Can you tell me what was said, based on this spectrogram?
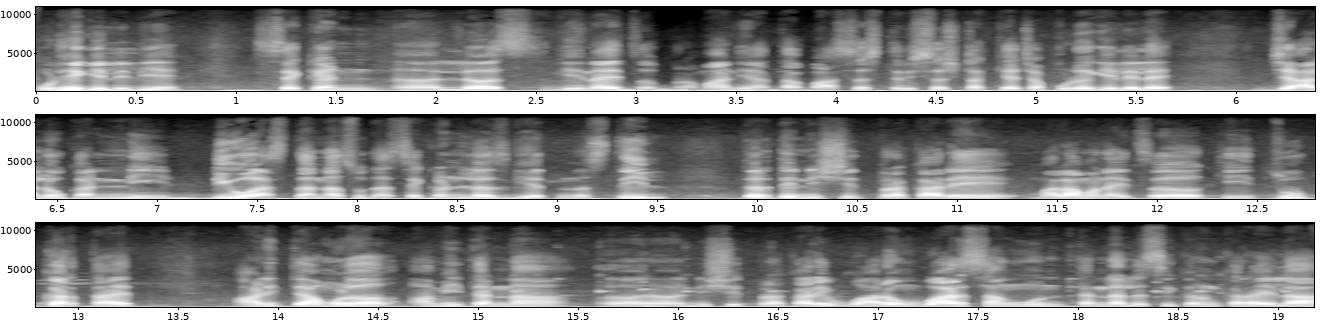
पुढे गेलेली आहे. सेकंड लस घेण्याचं प्रमाण हे आता बासष्ट त्रेसष्ट टक्क्याच्या पुढे गेलेलं आहे. ज्या लोकांनी ड्यू असतानासुद्धा सेकंड लस घेत नसतील तर ते निश्चित प्रकारे मला म्हणायचं की चूक करतायत. आणि त्यामुळं आम्ही त्यांना निश्चित प्रकारे वारंवार सांगून त्यांना लसीकरण करायला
